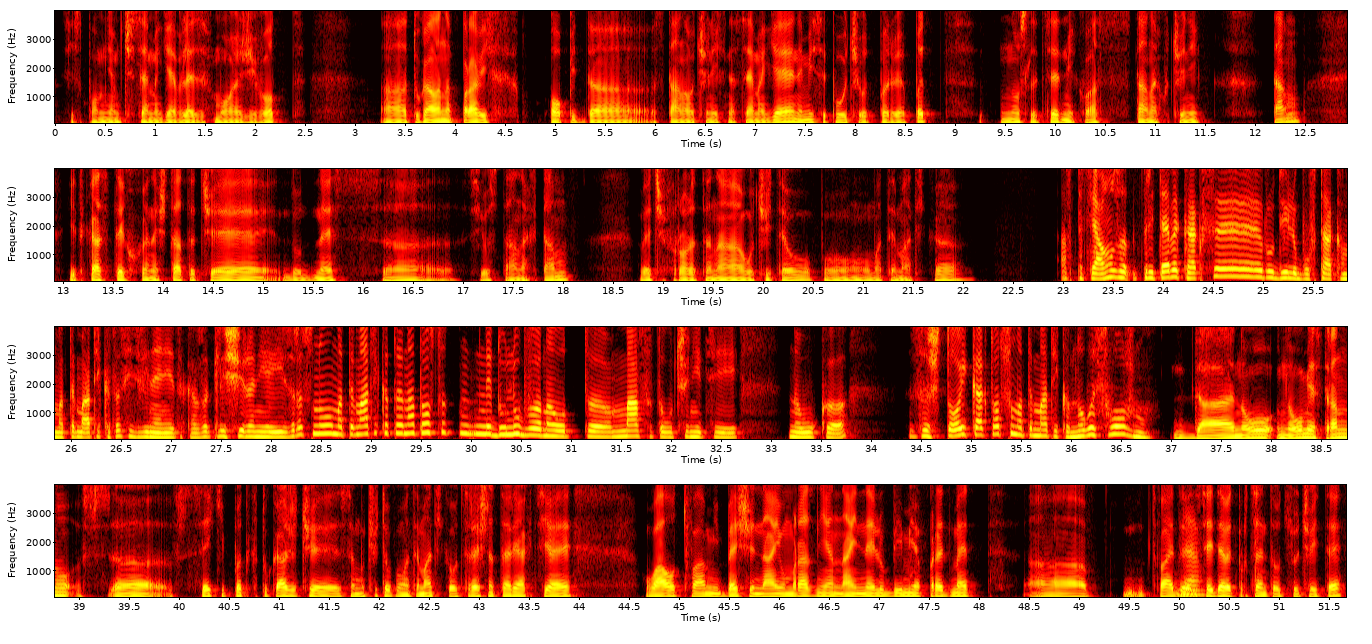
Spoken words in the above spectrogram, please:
си спомням, че СМГ влезе в моя живот. А, тогава направих опит да стана ученик на СМГ. Не ми се получи от първия път но след седми клас станах ученик там и така стекоха нещата, че до днес а, си останах там, вече в ролята на учител по математика. А специално за, при тебе как се роди любовта към математиката, с извинение така за клиширания израз, но математиката е една доста недолюбвана от масата ученици наука. Защо и как точно математика? Много е сложно. Да, много, много ми е странно. Всеки път, като кажа, че съм учител по математика, от срещната реакция е Вау, това ми беше най-омразния, най-нелюбимия предмет. това е 99% да. от случаите.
